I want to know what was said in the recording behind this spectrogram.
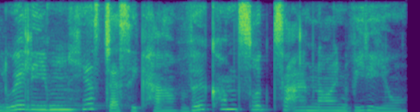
Hallo ihr Lieben, hier ist Jessica. Willkommen zurück zu einem neuen Video.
